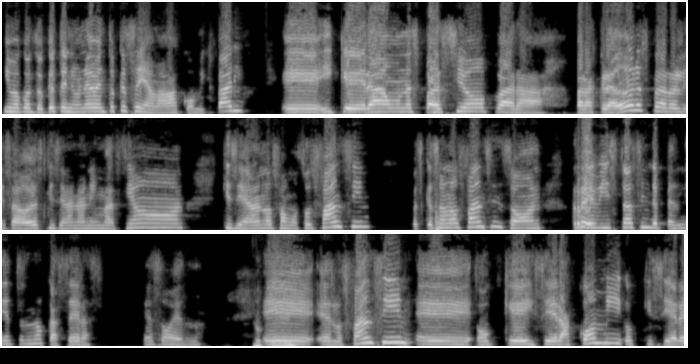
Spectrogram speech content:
Y me contó que tenía un evento que se llamaba Comic Party. Eh, y que era un espacio para, para creadores, para realizadores que hicieran animación, que hicieran los famosos fanzine pues que son los fanzines, son revistas independientes, no caseras, eso es, ¿no? Eh, eh, los fanzines, eh, o que hiciera cómic, o que hiciera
